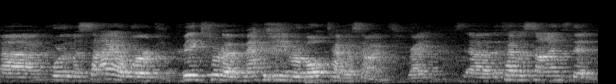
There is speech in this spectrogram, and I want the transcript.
uh, for the Messiah were big sort of Maccabean revolt type of signs. Right? Uh, the type of signs that,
